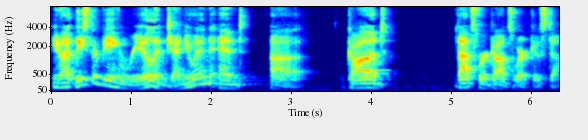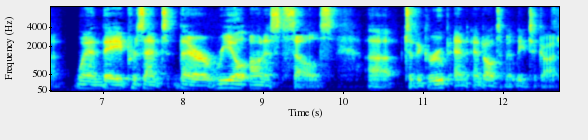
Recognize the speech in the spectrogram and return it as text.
You know, at least they're being real and genuine, and uh, God, that's where God's work is done when they present their real, honest selves uh, to the group and, and ultimately to God.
